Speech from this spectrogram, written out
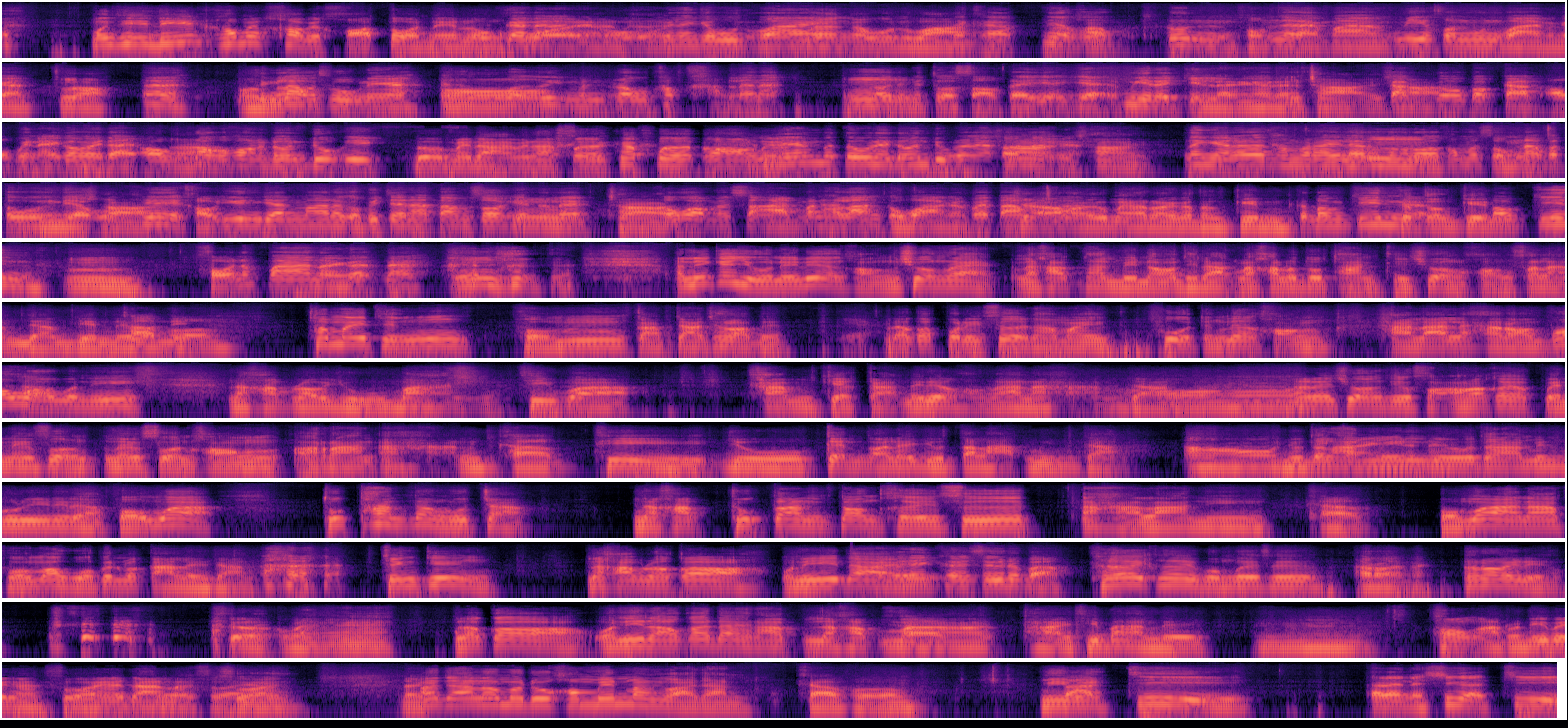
บางทีดีเขาไม่เข้าไปขอตรวจในโรงคก็รัวได้เลยโอ้นะโหเป็นเรื่องกระวุ่นวายเรื่องกวุ่นวายนะครับเนี่ยผครัมบรุ่นผมเนี่ยแหละมามีคนวุ่นวายเหมือนกันเหรอเอออ๋อถึงเล่าถูกเนี่ยไงอ๋อเพราะว่าเฮ้ยมันเราขับขันแล้วนะอืม เราจะไปตรวจสอบอะไรเยอะแยะมีอะไรกินอะไรเงี้ยเลยใช่กัใช่กตัวกับกักออกไปไหนก็ไม่ได้ออกอ่านนอกห้องโดนดุอีกเดินไม่ได้ไม่ได้เปิดแค่เปิดออกเนี่ยเน้มประตูเนี่ยโดนดุแล้วนะตอนใช่นั้นเนี่ยใช่นั่นไงแล้วเราทำอะไรแล้วเราต้องอืมรอเขามาส่งหน้าประตูอย่างเดียวใช่โอเคเขายืนยันมาแล้วก็พิจารณาตามโซเฮียนั่นแหละใช่เขาว่ามันสะอาดมันฮาลาลก็ว่ากันไปตามจะอร่อยก็ไม่อร่อยก็ต้องกินก็ต้องกินก็ต้องกินเรากิน อืมขอน้ำปลาหน่อยก็นะอืมอันนี้ก็อยู่ในเรื่องของช่วงแรกนะครับ ท่านพี่น้องที่รักและเคารพทุกท่านคือช่วงของสลามยามเย็นในครัวับนผนี้มทำไมถึง ผมกับอาจารย์ฉลอดเนี่ยแล้วก็โปรดิวเซอร์ทำไมพูดถึงเรื่องของฮาลาลและฮารอม เพราะว่าวันนี้นะครับ เราอยู่บ้านที่ว่าทำเกี่ยวกับในเรื่องของร้านอาหารอาจารย์อ๋อแล้วในช่วงที่สองเราก็จะเป็นในส่วนในส่วนของร้านอาหารครับ ที่อยู่เกรินก่อนเลยอยู่ตลาดมินจางอ๋ออยู่ตลาดมินอยู่ตลาดมินบุรีนี่แหละผมว่าทุกท่านต้องรู้จักนะครับ ทุกท่านต้องเคยซื้ออาหารร้านนี้ครับ ผมว่านะ ผมเอาหัวเป็นประกันเลยอาจารย์จริงๆนะครับ แล้วก็วันนี้ได้ประเทศเคยซื้อหรือเปล่า เคยเคยผมเคยซื้อ อร่อยไหมอร่อยเดียวเออแหมแล้วก็วันนี้เราก็ได้รับนะครับ มาถ่ายที่บ้านเลยอืมห้องอัดวันนี้เป็นไง สวยอาจารย์สวยสวยสวยอาจารย์เรามาดูคอมเมนต์มันดีกว่าอาจารย์ ครับผมมีไหมสัตว์ที่อะไรเนี่ยเชื่อที่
